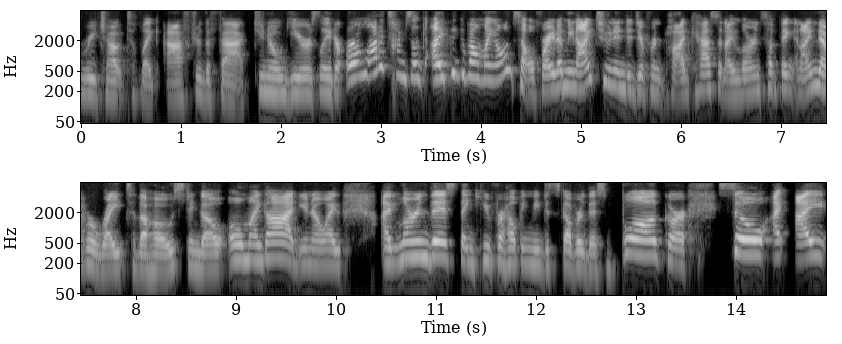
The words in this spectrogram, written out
reach out to like after the fact, you know, years later. Or a lot of times, like I think about my own self, right? I mean, I tune into different podcasts and I learn something and I never write to the host and go, oh my God, you know, I I learned this. Thank you for helping me discover this book. Or so I I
